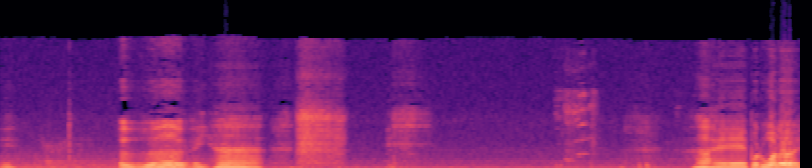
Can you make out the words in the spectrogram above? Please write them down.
เอ๊ะ เออ ไอ้ห่าเฮ้ยปวดหัวเลย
